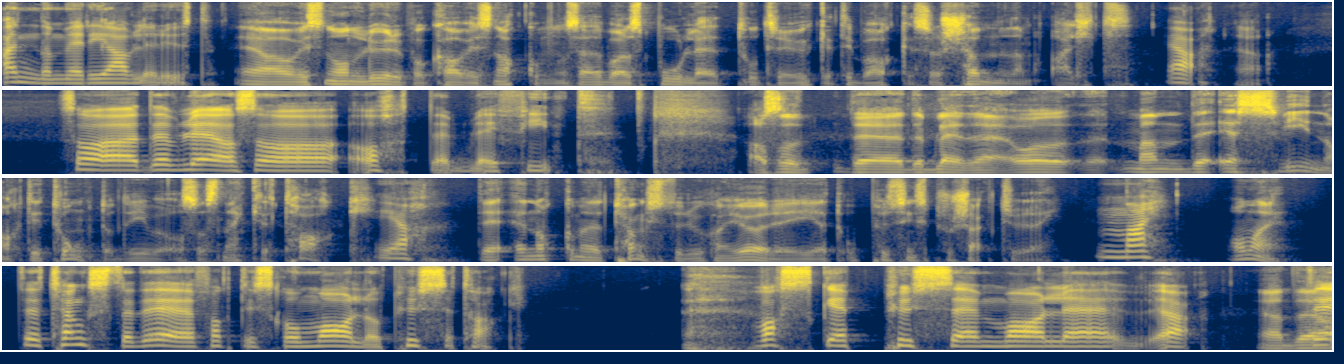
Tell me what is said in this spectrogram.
enda mer jævligere ut. ja, og hvis noen lurer på hva vi snakker om nå, så er det bare å spole to-tre uker tilbake, så skjønner de alt. Ja. Ja. Så det ble altså Åh, det ble fint. Altså, det, det ble det. Og, men det er svinaktig tungt å drive og så snekre tak. Ja. Det er noe med det tyngste du kan gjøre i et oppussingsprosjekt, tror jeg. Nei. Å nei. Det tyngste det er faktisk å male og pusse tak. Vaske, pusse, male. Ja. Ja, Det det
